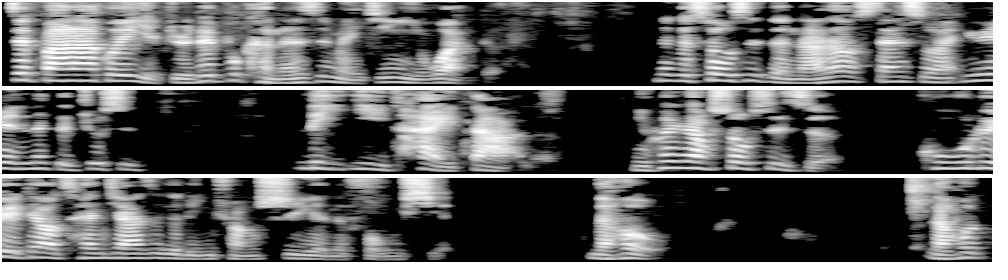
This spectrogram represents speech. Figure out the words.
在巴拉圭也绝对不可能是美金一万的。那个受试者拿到三十万，因为那个就是利益太大了，你会让受试者忽略掉参加这个临床试验的风险，然后，然后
